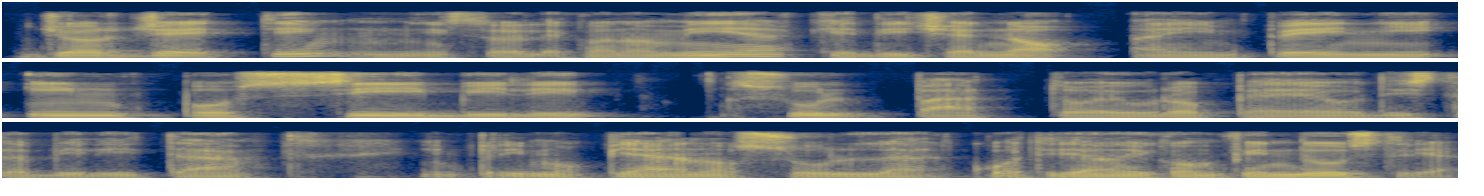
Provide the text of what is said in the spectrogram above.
Giorgetti, ministro dell'economia, che dice no a impegni impossibili sul patto europeo di stabilità, in primo piano sul quotidiano di Confindustria.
